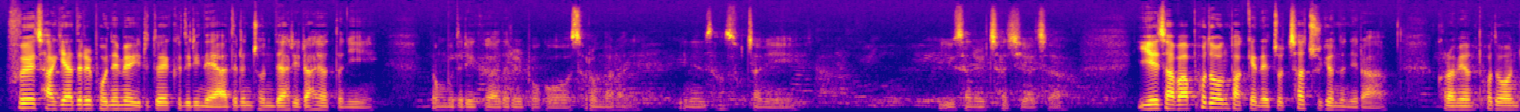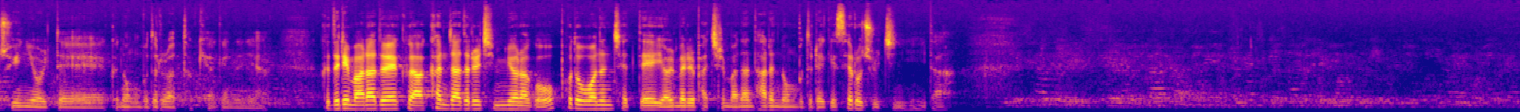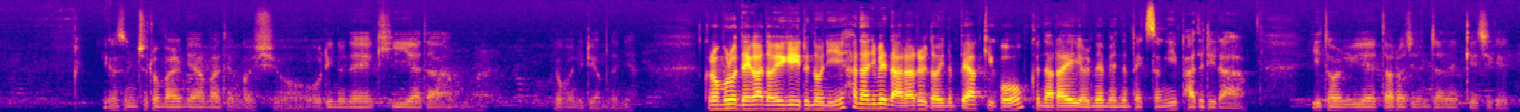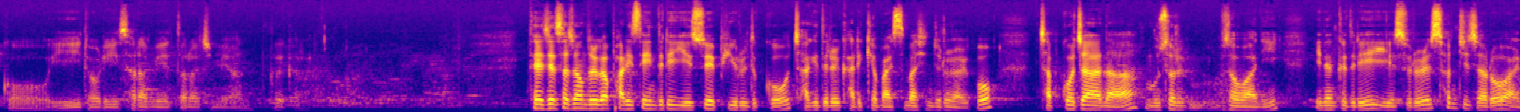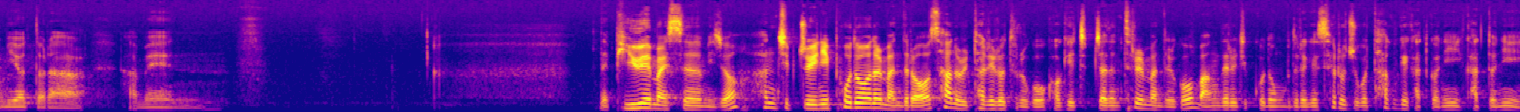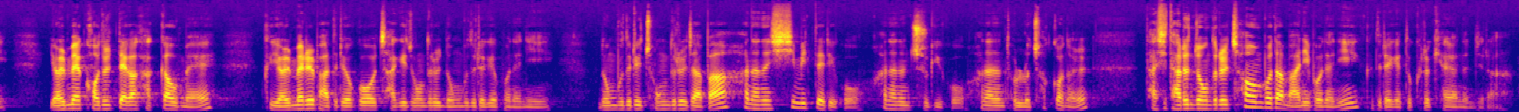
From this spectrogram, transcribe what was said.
후에 자기 아들을 보내며 이르되 그들이 내 아들은 존대하리라 하였더니 농부들이 그 아들을 보고 서로 말하니 이는 상속자니 유산을 차지하자 이에 잡아 포도원 밖에 내쫓아 죽였느니라 그러면 포도원 주인이 올 때에 그 농부들을 어떻게 하겠느냐 그들이 말하되 그 악한 자들을 진멸하고 포도원은 제때에 열매를 바칠 만한 다른 농부들에게 새로 줄지니이다. 이것은 주로 말미암아 된 것이요 우리 눈에 기이하다 요번 일이 없느냐. 그러므로 내가 너에게 이르노니 하나님의 나라를 너희는 빼앗기고 그 나라의 열매 맺는 백성이 받으리라. 이 돌 위에 떨어지는 자는 깨지겠고 이 돌이 사람 위에 떨어지면 그러니까 대제사장들과 바리새인들이 예수의 비유를 듣고 자기들을 가리켜 말씀하신 줄을 알고 잡고자 하나 무서, 무서워하니 이는 그들이 예수를 선지자로 알미었더라 아멘. 네, 비유의 말씀이죠. 한 집주인이 포도원을 만들어 산 울타리로 두르고 거기에 집자는 틀을 만들고 망대를 짓고 농부들에게 새로 주고 타국에 갔거니 갔더니 열매 거둘 때가 가까움에 그 열매를 받으려고 자기 종들을 농부들에게 보내니 농부들이 종들을 잡아 하나는 심히 때리고 하나는 죽이고 하나는 돌로 쳤거늘 다시 다른 종들을 처음보다 많이 보내니 그들에게 또 그렇게 하였는지라.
